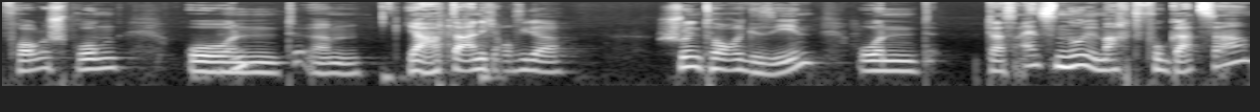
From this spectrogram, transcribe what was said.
vorgesprungen und ähm, ja, habe da eigentlich auch wieder schöne Tore gesehen. Und das 1-0 macht Fogazza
